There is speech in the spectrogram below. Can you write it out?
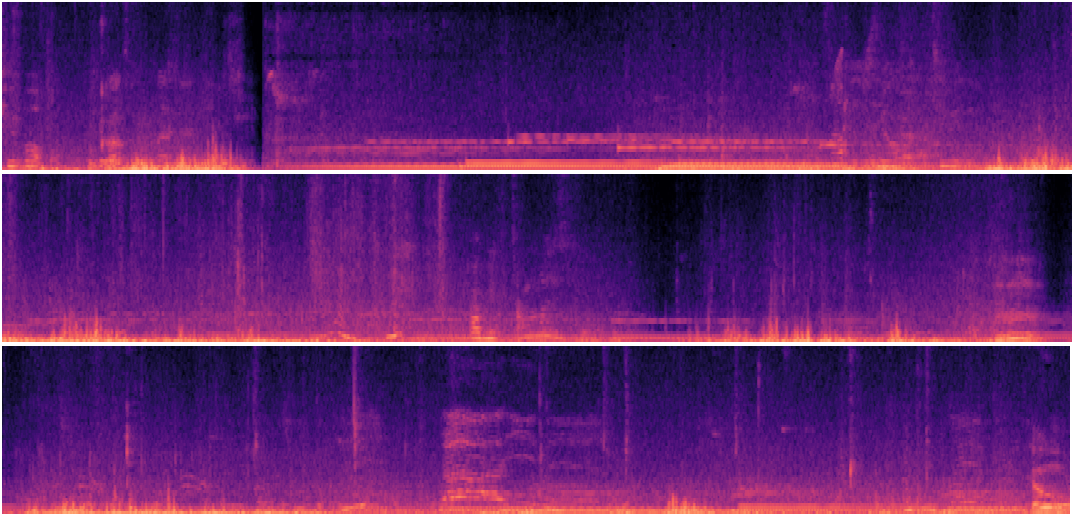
뷰 봐봐 그러니까. 음! 밥이 짱 맛있어 음 형우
